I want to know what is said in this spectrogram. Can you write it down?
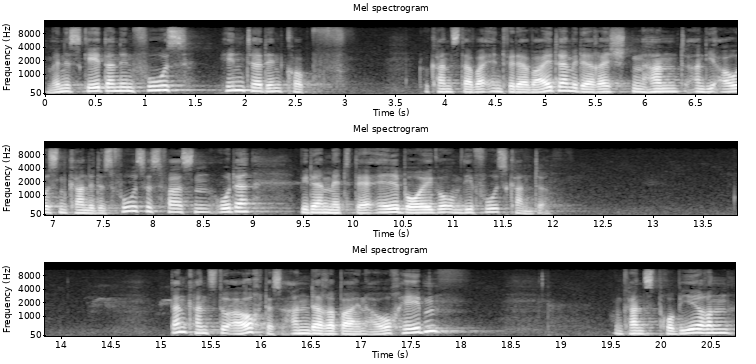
Und wenn es geht, dann den Fuß hinter den Kopf. Du kannst dabei entweder weiter mit der rechten Hand an die Außenkante des Fußes fassen oder wieder mit der Ellbeuge um die Fußkante. Dann kannst du auch das andere Bein auch heben und kannst probieren,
